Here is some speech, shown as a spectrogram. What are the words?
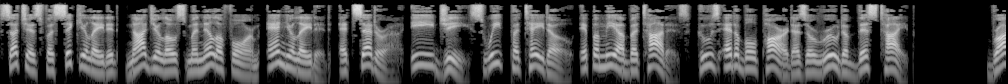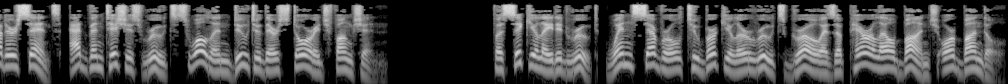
such as fasciculated, nodulose moniliform, annulated, etc., e.g. sweet potato Ipomoea batatas, whose edible part is a root of this type. Broader sense, adventitious roots swollen due to their storage function. Fasciculated root, when several tubercular roots grow as a parallel bunch or bundle.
